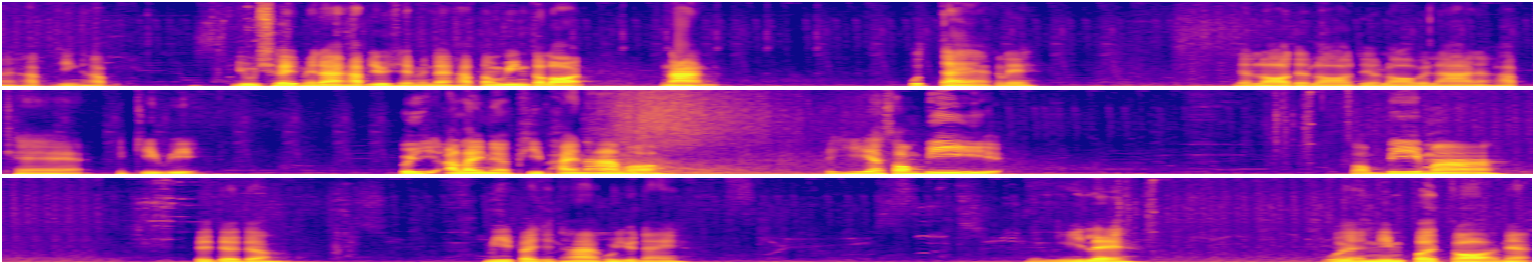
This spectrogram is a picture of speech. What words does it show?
นะครับยิงครับ อยู่เฉยไม่ได้ครับ อยู่เฉยไม่ได้ครับ ต้องวิ่งตลอดนั่นพูดแตกเลย เดี๋ยวรอเดี๋ยวรอเดี๋ยวรอเวลานะครับ แค่ไม่กี่วิเฮ้ยอะไรเนี่ยผีพายน้ำเหรอไอ้เหี้ยซอมบี้ ซอมบี้มา เดี๋ยวเดี๋ยวเดี๋ยวมีด8.5กูอยู่ไหน อย่างนี้เลยโอ้ยอันนี้เปิดก่อนเนี่ย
